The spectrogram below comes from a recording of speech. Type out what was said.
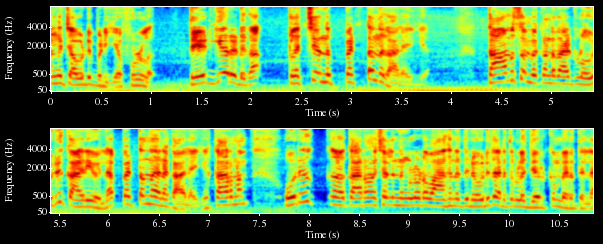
അങ്ങ് ചവിട്ടി പിടിക്കുക ഫുള്ള് തേർഡ് ഗിയർ ഇടുക ക്ലച്ച് എന്ന് പെട്ടെന്ന് കാലയക്കുക. താമസം വെക്കേണ്ടതായിട്ടുള്ള ഒരു കാര്യമില്ല പെട്ടെന്ന് തന്നെ കാലയക്കുക കാരണം ഒരു കാരണവശാലും നിങ്ങളുടെ വാഹനത്തിന് ഒരു തരത്തിലുള്ള ജെർക്കും വരത്തില്ല.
